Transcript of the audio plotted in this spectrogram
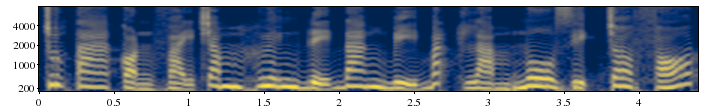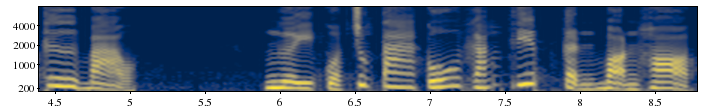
Chúng ta còn vài trăm huyên để đang bị bắt làm nô dịch cho Phó Thư Bảo. Người của chúng ta cố gắng tiếp cận bọn họ.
